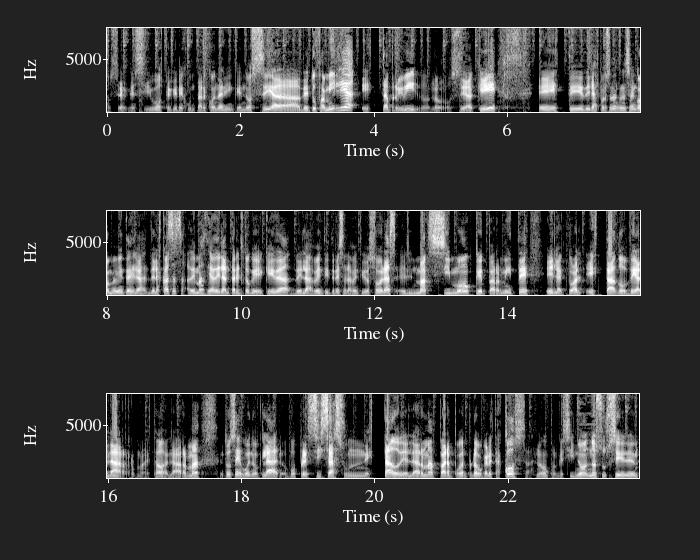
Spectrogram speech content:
O sea que si vos te querés juntar con alguien que no sea de tu familia, está prohibido, ¿no? O sea que este, de las personas que no sean convivientes de, las casas, además de adelantar el toque de queda de las 23 a las 22 horas, el máximo que permite el actual estado de alarma. Estado de alarma. Entonces, bueno, claro, vos precisás un estado de alarma para poder provocar estas cosas, ¿no? Porque si no, no suceden.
